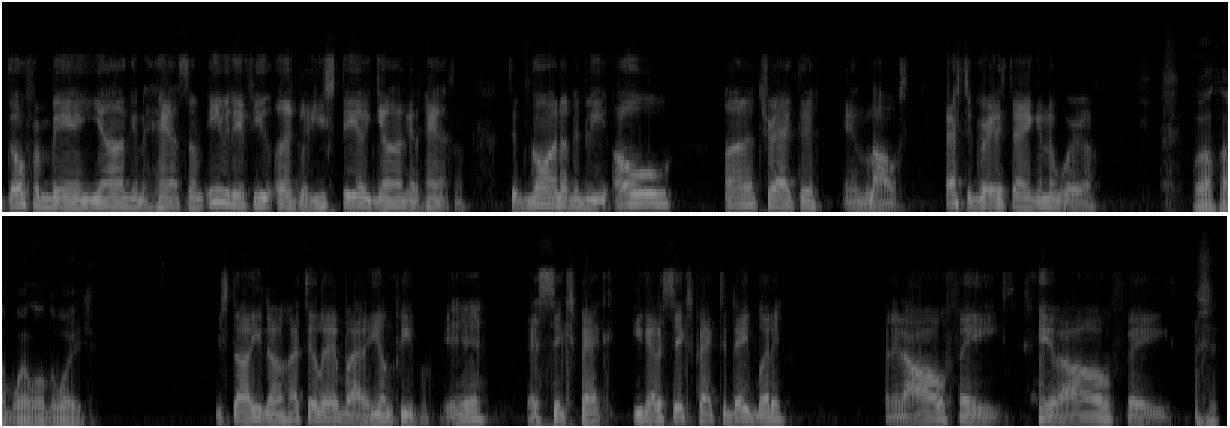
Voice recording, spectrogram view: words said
Go from being young and handsome, even if you ugly, you still young and handsome, to going up to be old, unattractive, and lost. That's the greatest thing in the world. Well, I'm well on the way. You start, you know, I tell everybody, young people, yeah, that six pack, you got a six pack today, buddy. But it all fades. It all fades.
